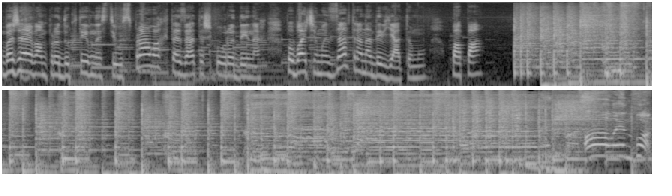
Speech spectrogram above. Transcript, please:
Бажаю вам продуктивності у справах та затишку у родинах. Побачимось завтра на 9-му. Па-па! Box.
